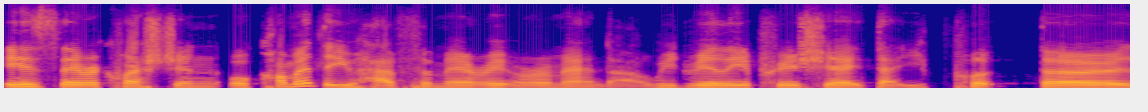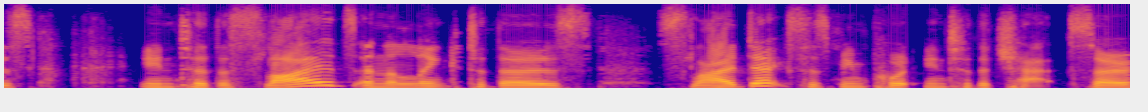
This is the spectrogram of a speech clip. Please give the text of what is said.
is there a question or comment that you have for Mary or Amanda? We'd really appreciate that you put those into the slides and the link to those slide decks has been put into the chat. So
